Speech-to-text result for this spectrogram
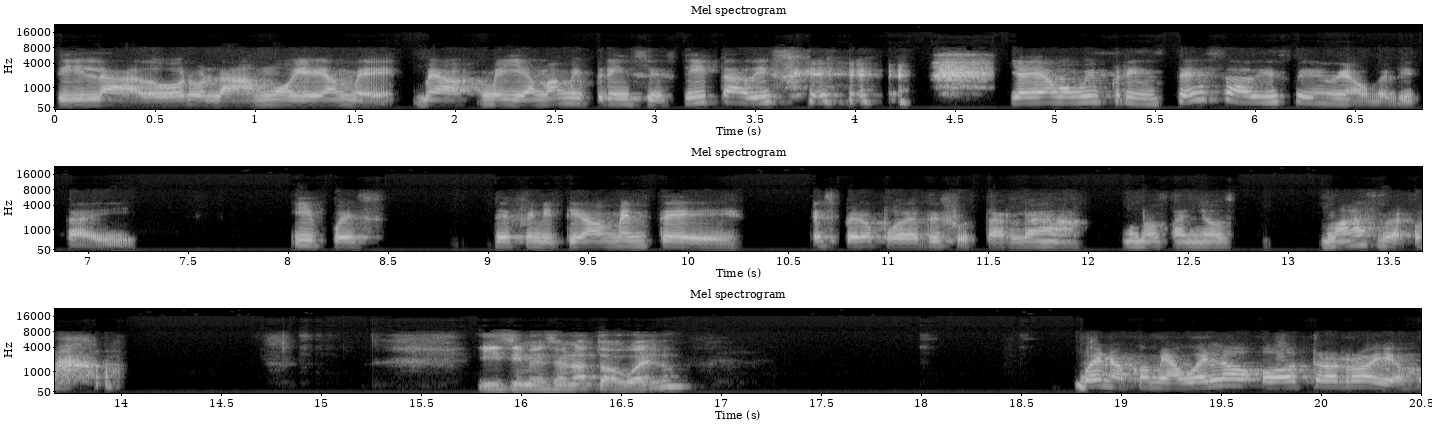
sí, la adoro, la amo, y ella me, me, llama mi princesita, dice, ya llamó mi princesa, dice mi abuelita, y, y pues definitivamente espero poder disfrutarla unos años más, ¿verdad? ¿Y si menciona a tu abuelo? Bueno, con mi abuelo otro rollo.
